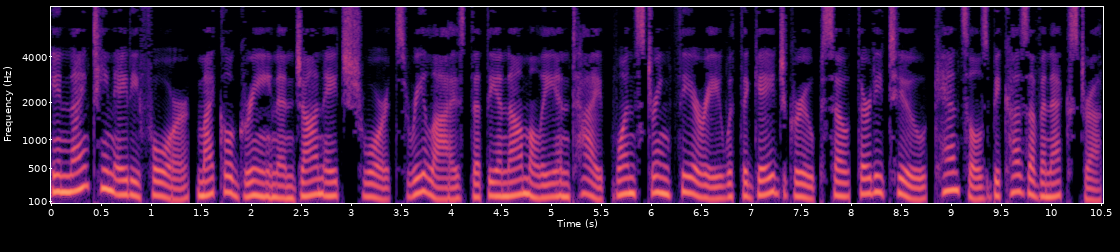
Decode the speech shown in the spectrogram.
In 1984, Michael Green and John H. Schwarz realized that the anomaly in type 1 string theory with the gauge group SO 32 cancels because of an extra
